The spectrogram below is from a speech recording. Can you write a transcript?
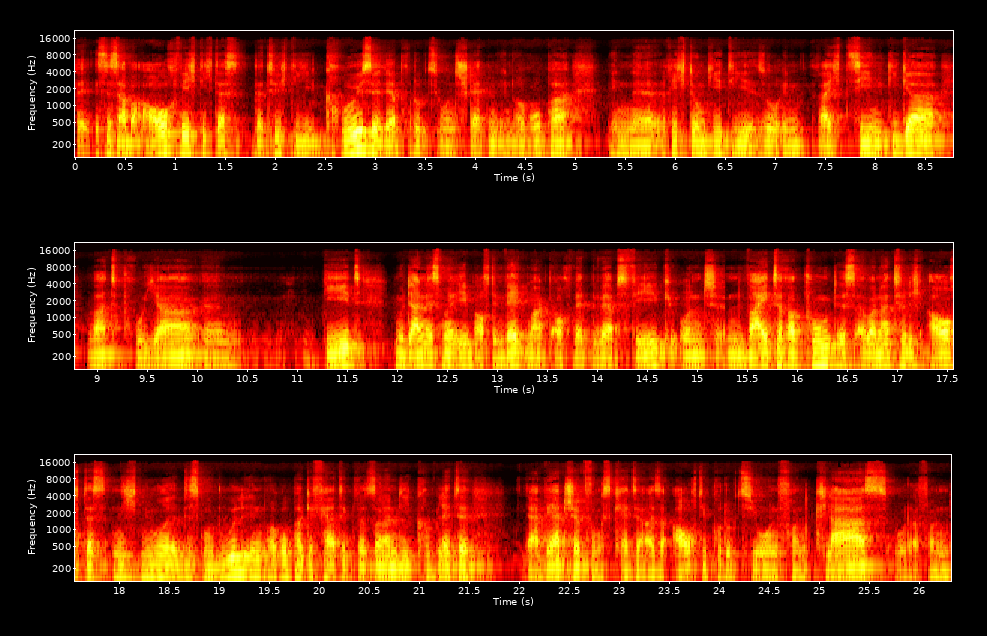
ist es aber auch wichtig, dass natürlich die Größe der Produktionsstätten in Europa in eine Richtung geht, die so im Bereich 10 Gigawatt pro Jahr ähm, geht. Nur dann ist man eben auf dem Weltmarkt auch wettbewerbsfähig. Und ein weiterer Punkt ist aber natürlich auch, dass nicht nur das Modul in Europa gefertigt wird, sondern die komplette ja, Wertschöpfungskette, also auch die Produktion von Glas oder von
